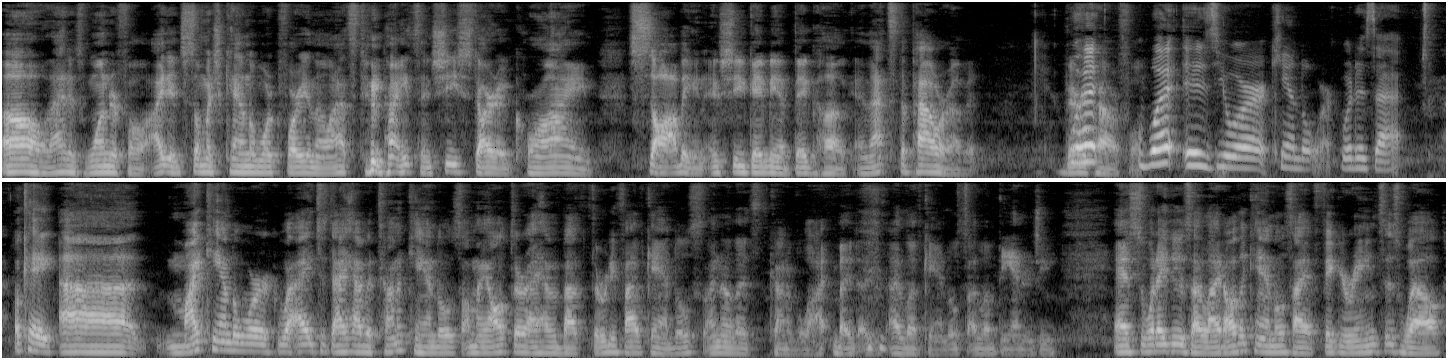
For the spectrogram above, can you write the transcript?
oh, that is wonderful. I did so much candle work for you in the last two nights. And she started crying, sobbing, and she gave me a big hug. And that's the power of it. Very what, powerful. What is your candle work? What is that? Okay, uh, my candle work. Well, I just I have a ton of candles on my altar. I have about thirty five candles. I know that's kind of a lot, but I, I love candles. I love the energy. And so what I do is I light all the candles. I have figurines as well.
